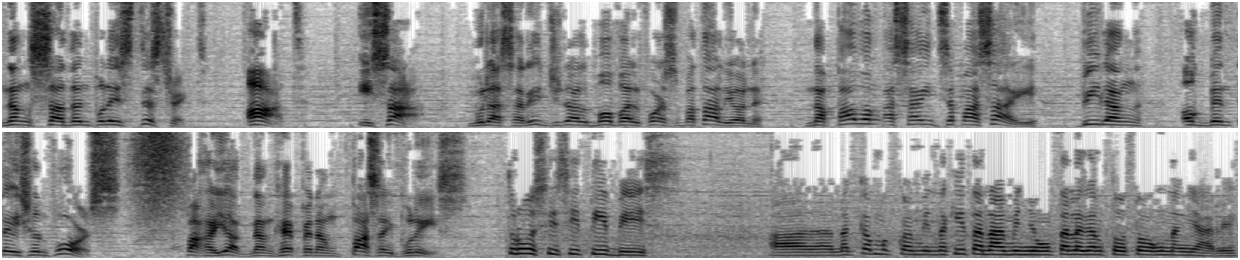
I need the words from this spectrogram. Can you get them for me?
ng Southern Police District. At isa mula sa Regional Mobile Force Battalion na pawang assigned sa Pasay bilang Augmentation Force. Pakayag ng hepe ng Pasay Police. Through CCTVs, ah nagkamag kami, nakita namin yung talagang totoong nangyari.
